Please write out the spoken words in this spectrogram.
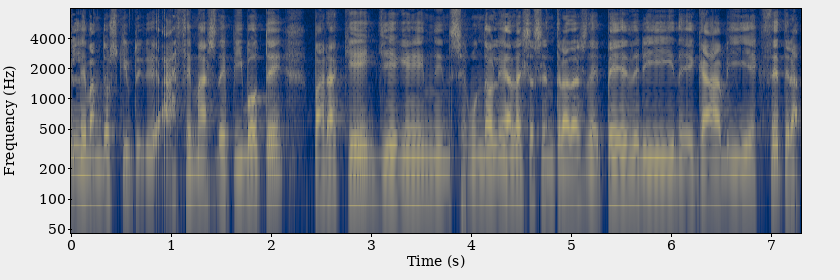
Lewandowski hace más de pivote para que lleguen en segunda oleada esas entradas de Pedri, de Gaby, etcétera.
